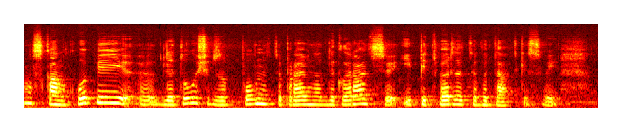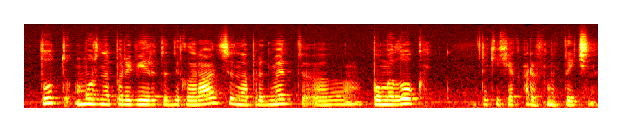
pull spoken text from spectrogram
ну, скан копії е, для того, щоб заповнити правильну декларацію і підтвердити видатки свої. Тут можна перевірити декларацію на предмет е, помилок, таких як арифметичних.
